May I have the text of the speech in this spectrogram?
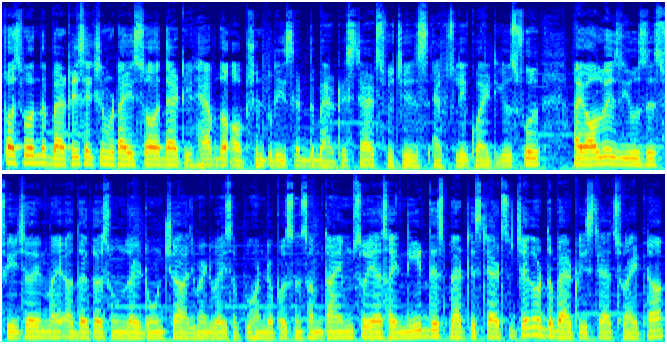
First one the battery section what i saw that you have the option to reset the battery stats which is actually quite useful. I always use this feature in my other customers. I don't charge my device up to 100 percent sometimes. So yes i need this battery stats. So check out the battery stats right now.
